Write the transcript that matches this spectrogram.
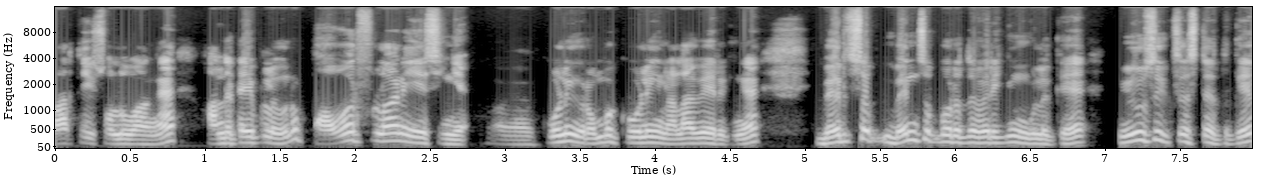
வார்த்தையை சொல்லுவாங்க. அந்த டைப்பில் வரும். பவர்ஃபுல்லான ஏசிங்க கூலிங் ரொம்ப கூலிங் நல்லாவே இருக்குங்க. பென்ஸ் பென்ஸை பொறுத்த வரைக்கும் உங்களுக்கு மியூசிக் சிஸ்டத்துக்கு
